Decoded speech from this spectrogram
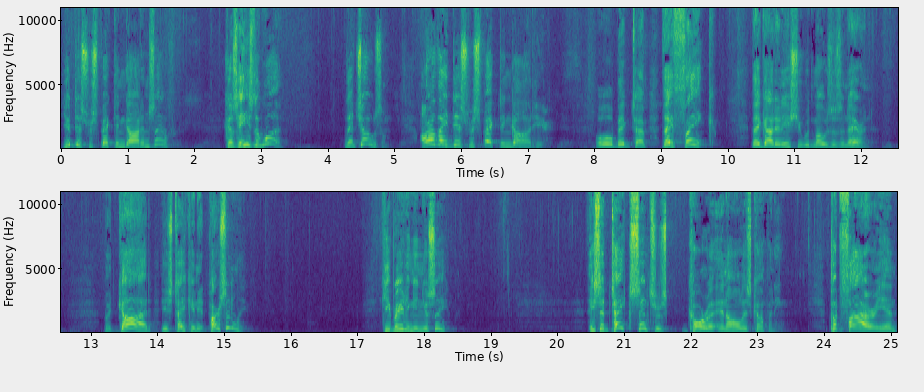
you're disrespecting God Himself. Because He's the one that chose them. Are they disrespecting God here? Oh, big time. They think they got an issue with Moses and Aaron. But God is taking it personally. Keep reading and you'll see. He said, Take censers, Korah and all his company. Put fire in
